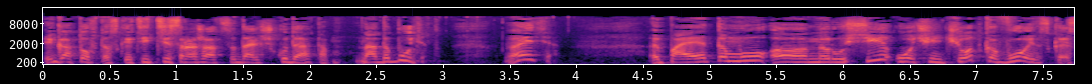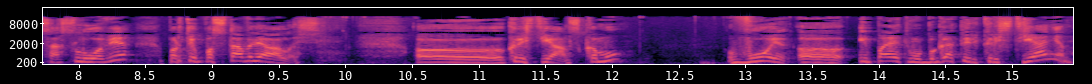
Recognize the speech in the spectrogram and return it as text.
и готов, так сказать, идти сражаться дальше, куда там надо будет. Понимаете? Поэтому э, на Руси очень четко воинское сословие противопоставлялось э, крестьянскому. Воин, э, и поэтому богатырь-крестьянин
